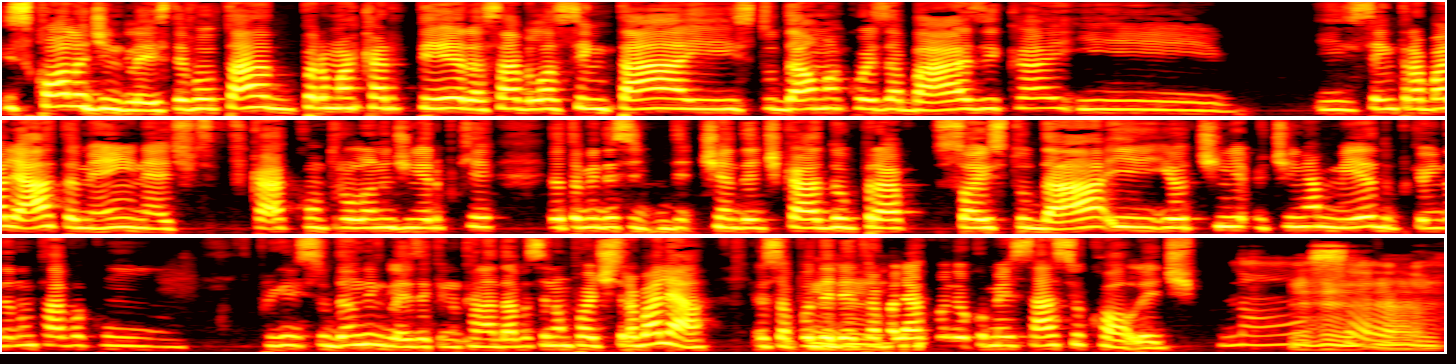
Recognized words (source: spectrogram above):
escola de inglês, ter voltado para uma carteira, sabe? Lá sentar e estudar uma coisa básica e, e sem trabalhar também, né? De ficar controlando dinheiro, porque eu também decidi- tinha dedicado para só estudar e eu tinha, eu tinha medo, porque eu ainda não estava com. Porque estudando inglês aqui no Canadá você não pode trabalhar. Eu só poderia Uhum. trabalhar quando eu começasse o college. Nossa. Uhum, uhum.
